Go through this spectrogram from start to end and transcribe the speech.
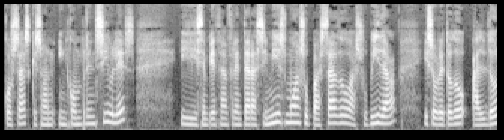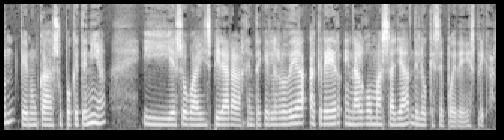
cosas que son incomprensibles y se empieza a enfrentar a sí mismo, a su pasado, a su vida y sobre todo al don que nunca supo que tenía y eso va a inspirar a la gente que le rodea a creer en algo más allá de lo que se puede explicar.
